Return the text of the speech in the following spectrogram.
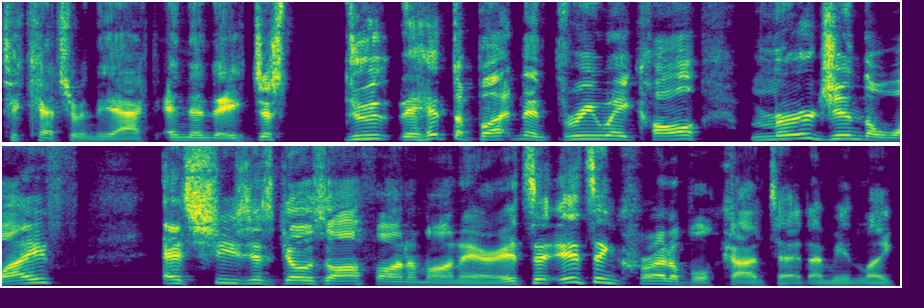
to catch him in the act, and then they just do they hit the button and three way call, merge in the wife, and she just goes off on him on air. It's it's incredible content. I mean, like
